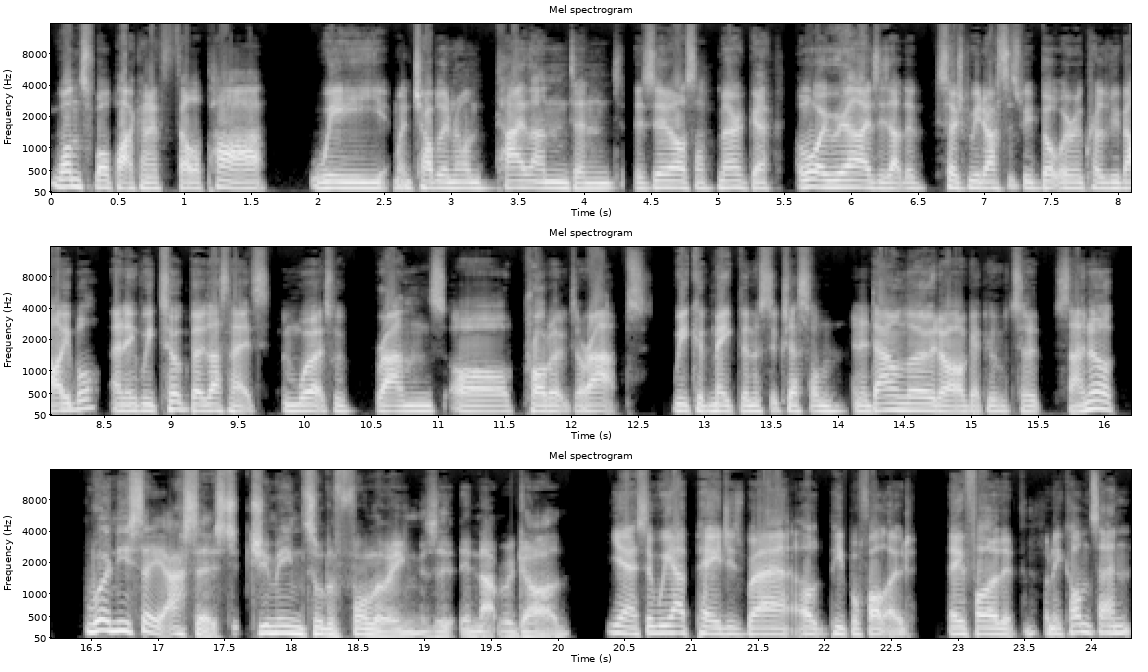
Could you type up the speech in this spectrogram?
Once Wallpark kind of fell apart, we went traveling around Thailand and Brazil, South America. And what we realized is that the social media assets we built were incredibly valuable. And if we took those assets and worked with brands or products or apps, we could make them a success on in a download or get people to sign up. When you say assets, do you mean sort of followings in that regard? Yeah, so we had pages where uh, people followed. They followed it for the funny content.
